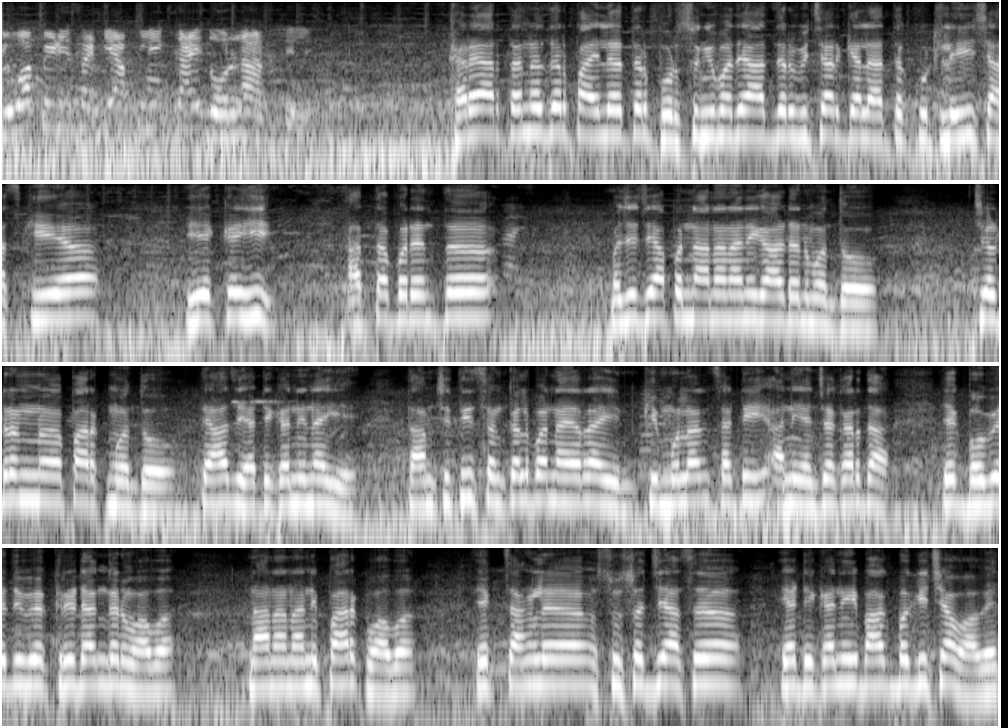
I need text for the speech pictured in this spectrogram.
युवा पिढीसाठी आपली काय धोरणं असतील? खऱ्या अर्थानं जर पाहिलं तर फुरसुंगीमध्ये आज जर विचार केला तर कुठलीही शासकीय एकही आत्तापर्यंत म्हणजे जे आपण नाना नानी गार्डन म्हणतो चिल्ड्रन पार्क म्हणतो ते आज ह्या ठिकाणी नाही आहे तर आमची ती संकल्पना राहील की मुलांसाठी आणि यांच्याकरता एक भव्य दिव्य क्रीडांगण व्हावं नाना नानी पार्क व्हावं एक चांगलं सुसज्ज असं या ठिकाणी बाग बगीचा व्हावेत.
